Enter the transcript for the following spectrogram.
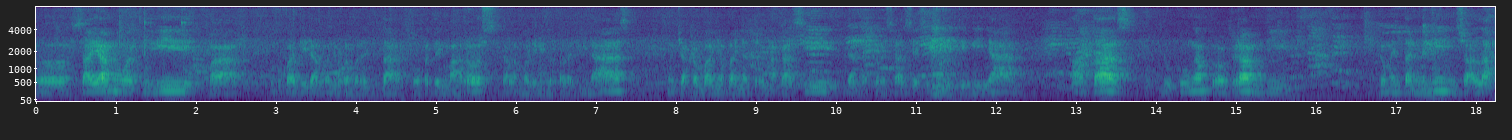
Eh, saya mewakili Pak Bupati ini pemerintah Kabupaten Maros dalam hal ini Kepala Dinas mengucapkan banyak-banyak terima kasih dan apresiasi setinggi-tingginya atas dukungan program di Kementan ini insya Allah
